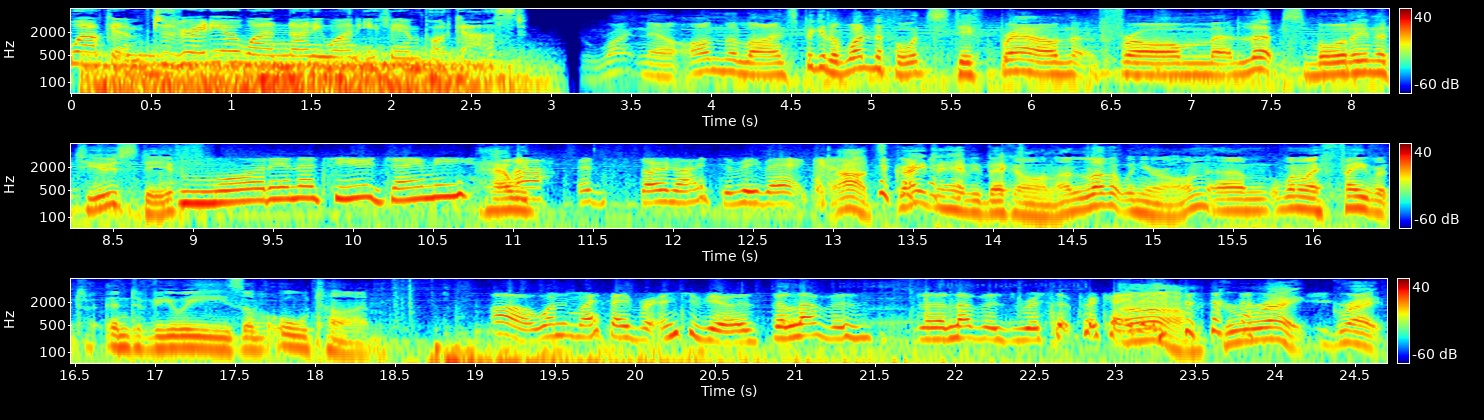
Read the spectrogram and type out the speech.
Welcome to the Radio 191 FM podcast. Right now on the line, speaking of wonderful, it's Steph Brown from Lips. Morena to you, Steph. Morena to you, Jamie. How we- Ah, it's so nice to be back. Ah, it's great to have you back on. I love it when you're on. Um, one of my favourite interviewees of all time. Oh, one of my favourite interviewers. The lovers, the lovers reciprocated. Oh, great, great.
